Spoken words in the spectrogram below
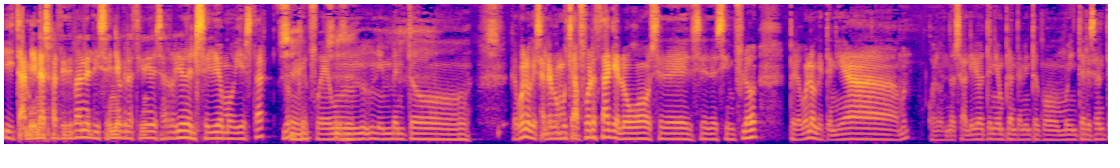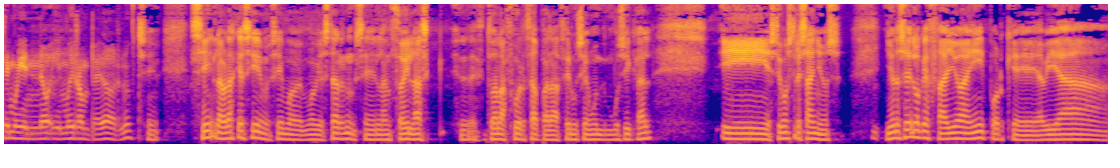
y también has participado en el diseño, creación y desarrollo del sello Movistar, ¿no? Sí, que fue sí, un, un, invento que bueno, que salió con mucha fuerza, que luego se, se desinfló, pero bueno, que tenía, bueno, cuando salió tenía un planteamiento como muy interesante muy no, y muy rompedor, ¿no? Sí, sí, la verdad es que sí, sí Movistar se lanzó y las eh, toda la fuerza para hacer un segundo musical y estuvimos tres años. Yo no sé lo que falló ahí porque había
